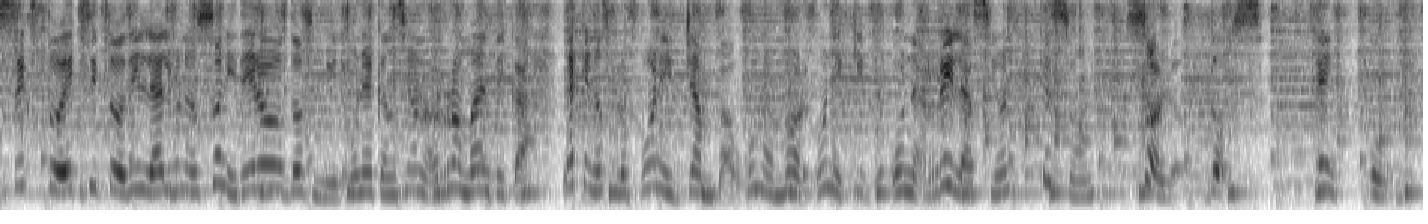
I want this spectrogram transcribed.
sexto éxito del álbum Sonidero 2000, una canción romántica, la que nos propone Jambao, un amor, un equipo, una relación que son solo dos en uno.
